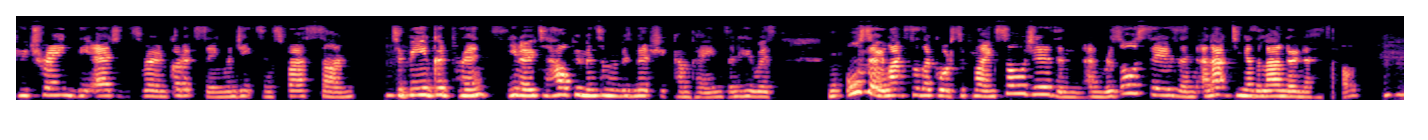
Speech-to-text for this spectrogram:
who trained the heir to the throne, Kharak Singh, Ranjit Singh's first son, mm-hmm. to be a good prince, you know, to help him in some of his military campaigns, and who was also, like Sada Kaur, supplying soldiers and, and resources and, and acting as a landowner herself. Mm-hmm.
